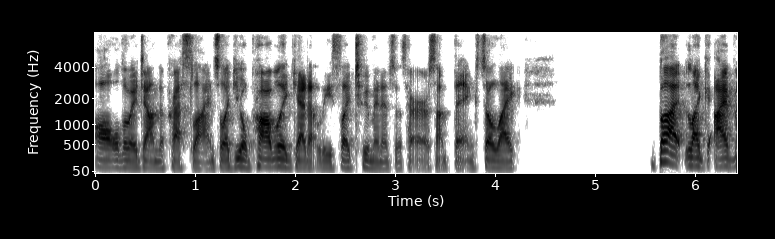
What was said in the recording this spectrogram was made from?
all the way down the press line, so like you'll probably get at least like two minutes with her or something. So like but like I've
